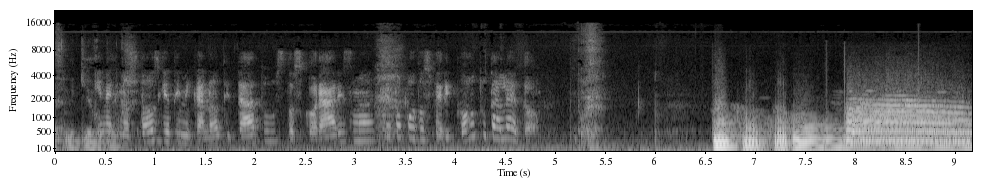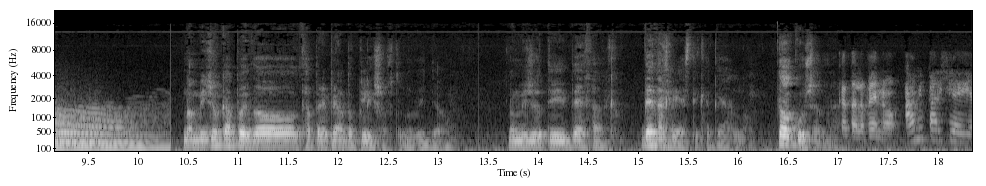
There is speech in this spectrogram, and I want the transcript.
εθνική έχω Είναι παίξει. γνωστός για την ικανότητά του στο σκοράρισμα και το ποδοσφαιρικό του ταλέντο. Νομίζω κάπου εδώ θα πρέπει να το κλείσω αυτό το βίντεο. Νομίζω ότι δεν θα, δεν θα χρειαστεί κάτι άλλο. Το ακούσαμε. Καταλαβαίνω. Αν υπάρχει η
